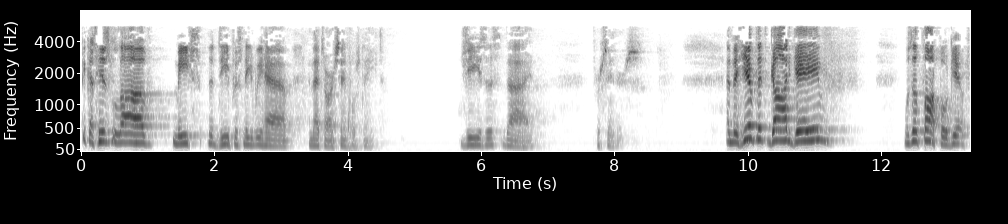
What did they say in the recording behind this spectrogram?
because His love meets the deepest need we have, and that's our sinful state. Jesus died for sinners. And the gift that God gave was a thoughtful gift.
